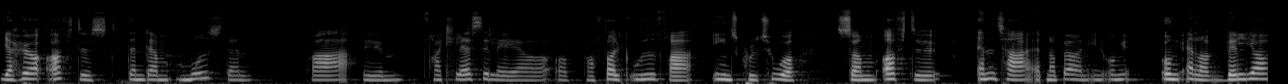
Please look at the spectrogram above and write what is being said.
Jeg hører oftest den der modstand fra, øhm, fra klasselærer og fra folk ude fra ens kultur, som ofte antager, at når børn i en unge, ung alder vælger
